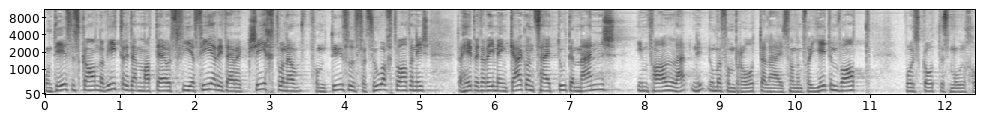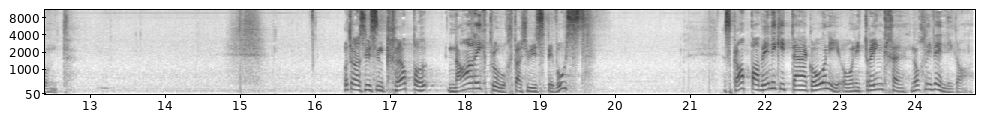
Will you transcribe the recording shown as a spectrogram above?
Und Jesus geht noch weiter in dem Matthäus 4,4, in dieser Geschichte, wo er vom Teufel versucht worden ist. Da hebt er ihm entgegen und sagt, du, der Mensch im Fall lebt nicht nur vom Brot allein, sondern von jedem Wort, wo aus Gottes Maul kommt. Oder dass unser Körper Nahrung braucht, das ist uns bewusst. Es gab ein paar wenige Tage ohne, ohne Trinken, noch ein bisschen weniger.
